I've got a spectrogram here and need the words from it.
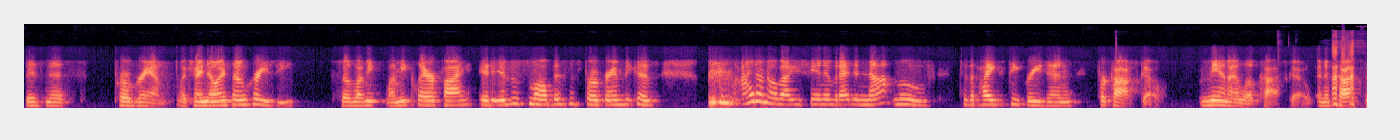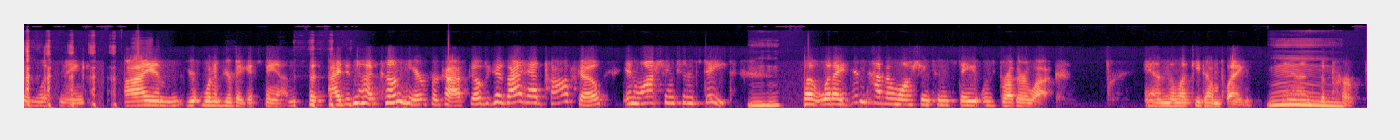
business program, which I know I sound crazy. So let me let me clarify. It is a small business program because I don't know about you, Shannon, but I did not move to the Pikes Peak region for Costco. Man, I love Costco. And if Costco's listening, I am your, one of your biggest fans. But I did not come here for Costco because I had Costco in Washington State. Mm-hmm. But what I didn't have in Washington State was Brother Luck and the Lucky Dumpling mm. and the mm. Perk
